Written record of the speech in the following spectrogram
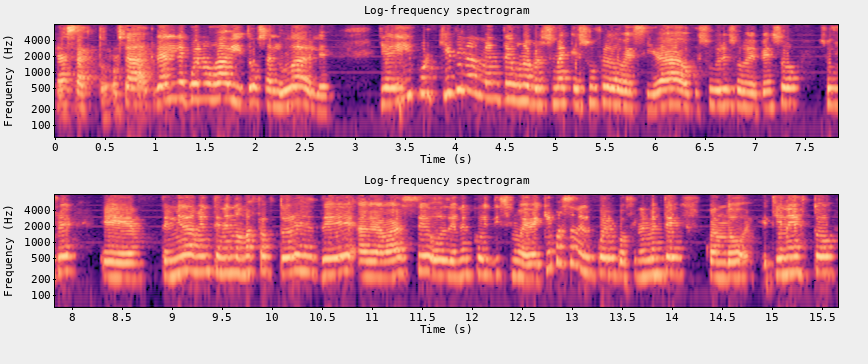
Exacto. O sea, crearle buenos hábitos saludables. Y ahí, ¿por qué finalmente una persona que sufre de obesidad o que sufre sobrepeso sufre eh, terminan teniendo más factores de agravarse o de tener COVID-19. ¿Qué pasa en el cuerpo? Finalmente, cuando tiene esto,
